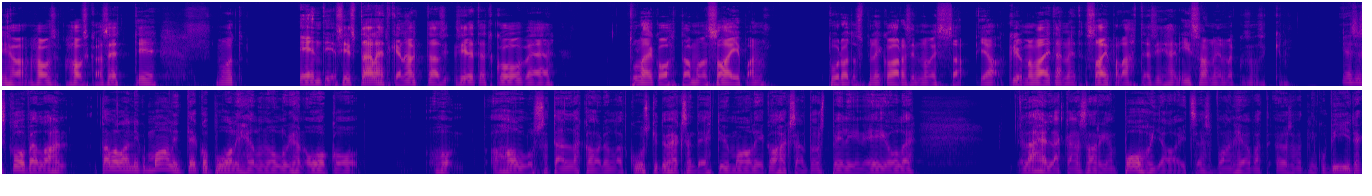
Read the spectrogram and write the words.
ihan haus, hauskaa settiä, mutta en tii, siis tällä hetkellä näyttää siltä, että KV tulee kohtaamaan Saipan pudotuspelikarsinnoissa, ja kyllä mä väitän, että Saipa lähtee siihen ison ennakkosuosikkina. Ja siis KVllahan tavallaan niin kuin maalin tekopuoli heillä on ollut ihan ok hallussa tällä kaudella, että 69 tehtyä maalia 18 peliin ei ole lähelläkään sarjan pohjaa itse asiassa, vaan he ovat, ovat niin kuin viide,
